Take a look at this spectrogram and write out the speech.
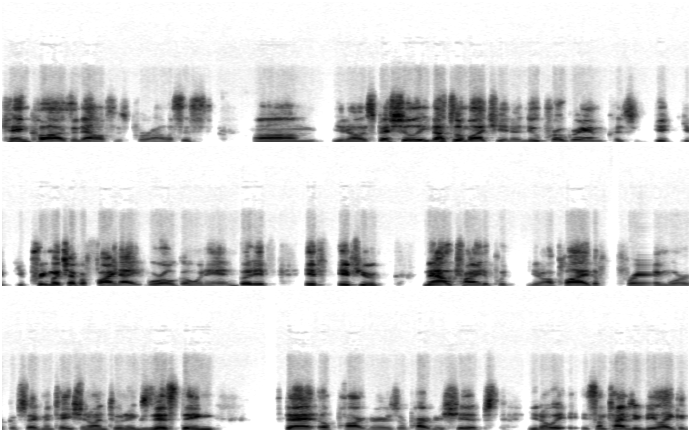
can cause analysis paralysis. Um, you know, especially not so much in a new program because you, you, you pretty much have a finite world going in. But if if if you're now trying to put you know apply the framework of segmentation onto an existing set of partners or partnerships, you know, it, sometimes it'd be like a,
